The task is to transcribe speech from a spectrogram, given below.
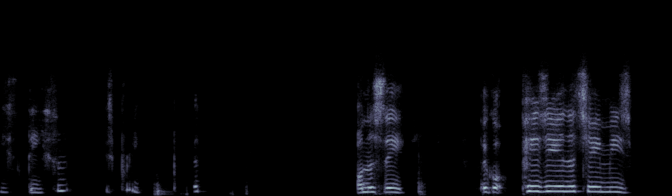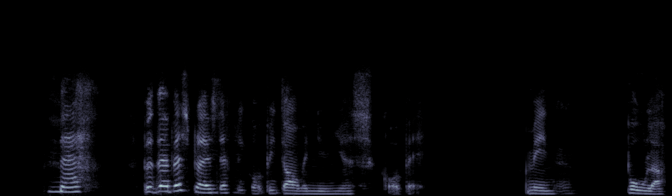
He's decent. He's pretty good. Honestly, they've got Pizzi in the team. He's meh. But their best player's definitely got to be Darwin Nunez. Got to be. I mean, Yeah. baller.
